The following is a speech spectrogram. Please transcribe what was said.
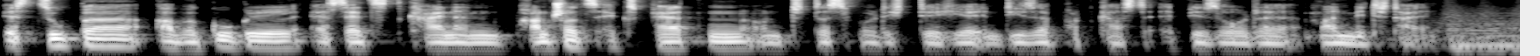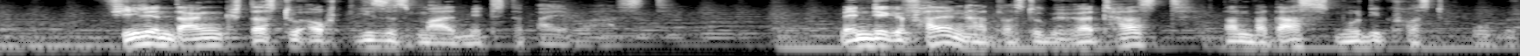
ist super, aber Google ersetzt keinen Brandschutzexperten und das wollte ich dir hier in dieser Podcast-Episode mal mitteilen. Vielen Dank, dass du auch dieses Mal mit dabei warst. Wenn dir gefallen hat, was du gehört hast, dann war das nur die Kostprobe.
